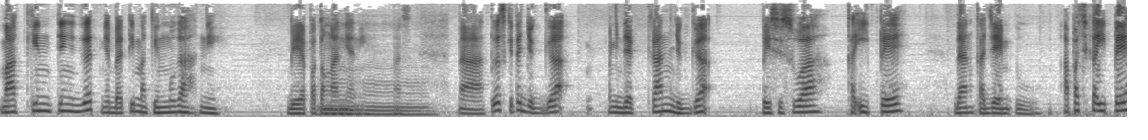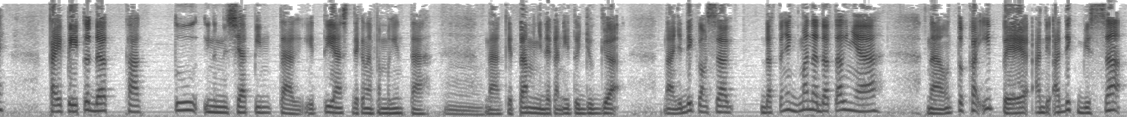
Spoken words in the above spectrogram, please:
makin tinggi grade-nya berarti makin murah nih biaya potongannya nih, Mas. Hmm. Nah, terus kita juga menyediakan juga beasiswa KIP dan KJMU. Apa sih KIP? KIP itu adalah Kartu Indonesia Pintar. Itu yang disediakan oleh pemerintah. Hmm. Nah, kita menyediakan itu juga. Nah, jadi kalau misalnya daftarnya gimana daftarnya? Nah, untuk KIP, adik-adik bisa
